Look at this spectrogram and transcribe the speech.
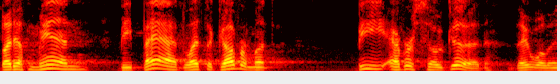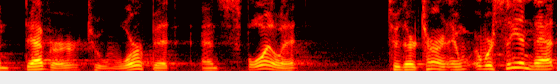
But if men be bad, let the government be ever so good. They will endeavor to warp it and spoil it to their turn. And we're seeing that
